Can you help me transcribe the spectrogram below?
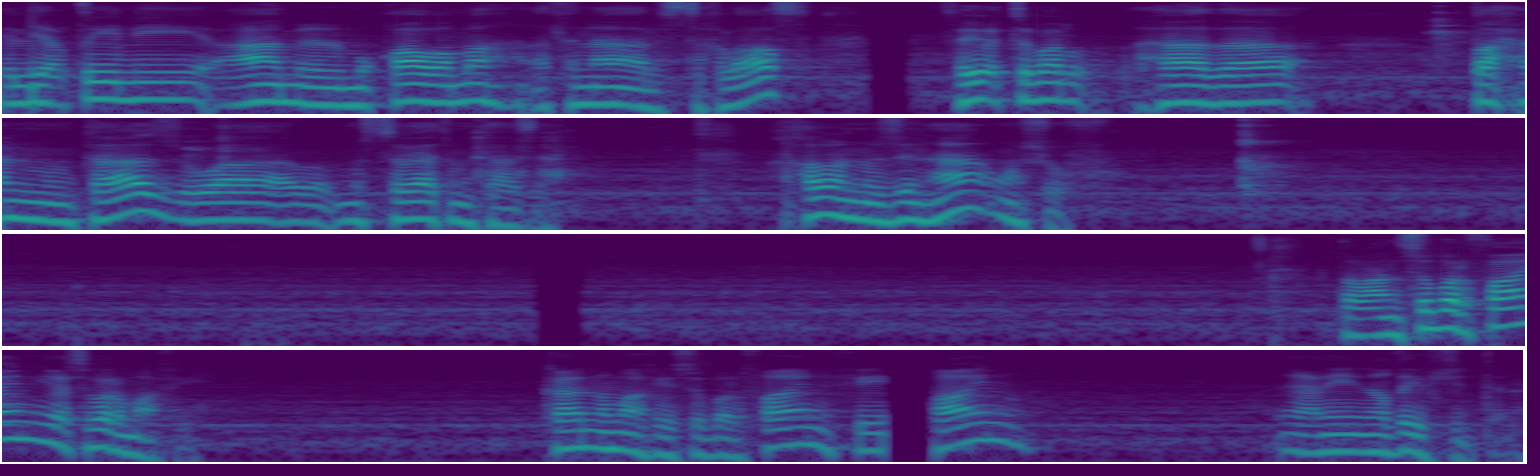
اللي يعطيني عامل المقاومة أثناء الاستخلاص. فيعتبر هذا طحن ممتاز ومستويات ممتازة. خلونا نوزنها ونشوف. طبعا super fine يعتبر ما في. كأنه ما في super fine في fine يعني نظيف جدا.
